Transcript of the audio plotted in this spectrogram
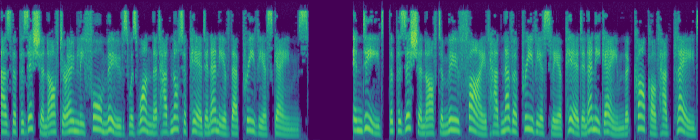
as the position after only four moves was one that had not appeared in any of their previous games. Indeed, the position after move 5 had never previously appeared in any game that Karpov had played,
